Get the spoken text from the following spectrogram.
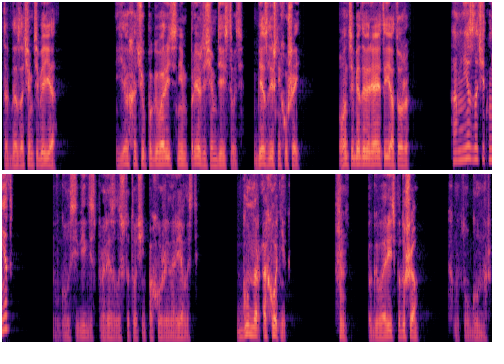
Тогда зачем тебе я? Я хочу поговорить с ним, прежде чем действовать, без лишних ушей. Он тебе доверяет, и я тоже. А мне, значит, нет? В голосе Вигдис прорезалось что-то очень похожее на ревность. Гуннар — охотник. Хм, поговорить по душам, — хмыкнул Гуннар.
